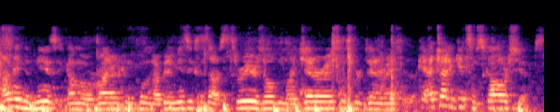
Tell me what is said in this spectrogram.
I'm into music. I'm a writer composer. I've been in music since I was three years old. My generations for generations. Okay, I tried to get some scholarships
